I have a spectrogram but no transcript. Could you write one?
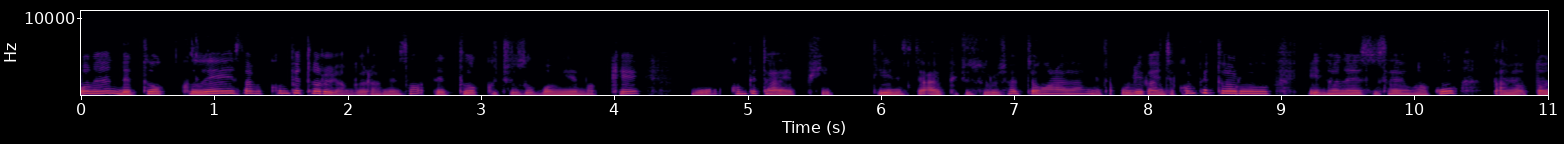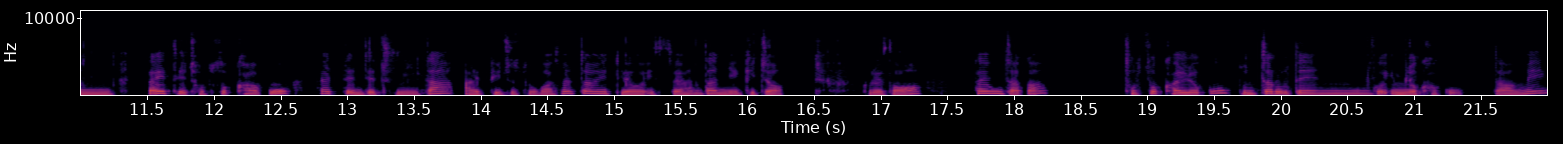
또는 네트워크에 컴퓨터를 연결하면서 네트워크 주소 범위에 맞게 뭐 컴퓨터 IP, DNS IP 주소를 설정을 해야 합니다. 우리가 이제 컴퓨터로 인터넷을 사용하고 그다음에 어떤 사이트에 접속하고 할 때 이제 둘 다 IP 주소가 설정이 되어 있어야 한다는 얘기죠. 그래서 사용자가 접속하려고 문자로 된 거 입력하고 그다음에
